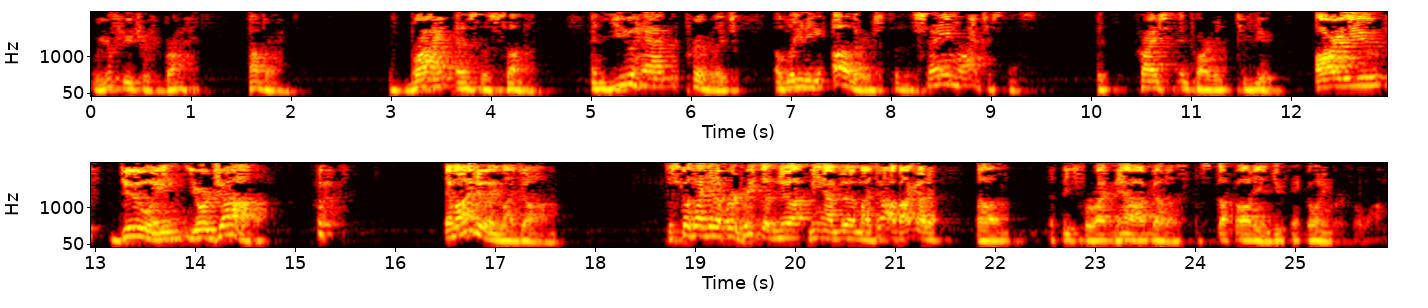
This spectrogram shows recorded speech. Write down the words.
Well, your future is bright. How bright? As bright as the sun. And you have the privilege of leading others to the same righteousness that Christ imparted to you. Are you doing your job? Am I doing my job? Just because I get up here and preach doesn't mean I'm doing my job. I got to, uh, at least for right now, I've got a, a stuck audience. You can't go anywhere for a while.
